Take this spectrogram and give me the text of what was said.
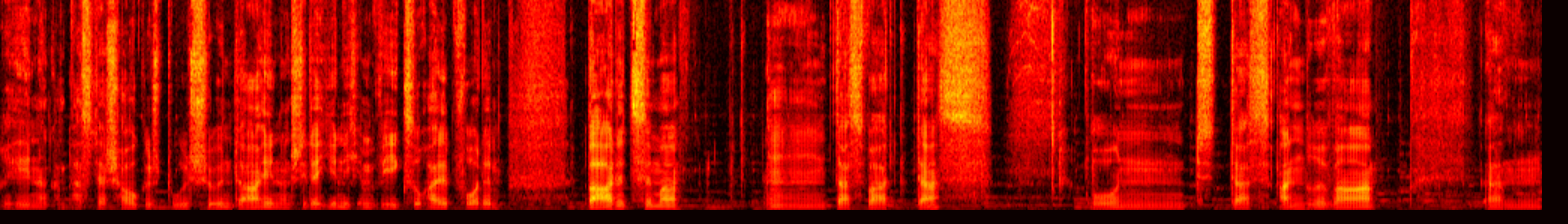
drehen, dann passt der Schaukelstuhl schön dahin. Dann steht er hier nicht im Weg, so halb vor dem Badezimmer. Mm, das war das. Und das andere war, ähm,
